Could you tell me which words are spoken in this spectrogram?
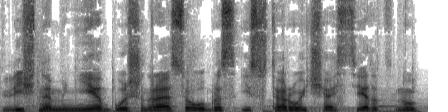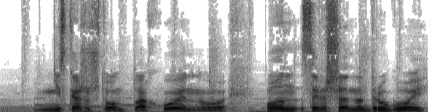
лично мне больше нравится образ из второй части. Этот, ну, не скажу, что он плохой, но он совершенно другой,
